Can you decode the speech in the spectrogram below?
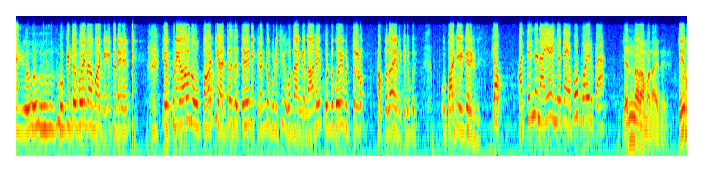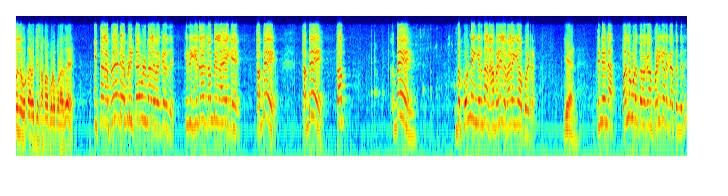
ஐயோ உன்கிட்ட போய் நான் மாட்டிக்கிட்டனே. எப்படியாவது உன் பாட்டி அட்ரஸ தேடி கண்டுபிடிச்சு உன்னை அங்க நானே கொண்டு போய் விட்டுறணும். அப்பதான் எனக்கு நிம்மதி. உன் பாட்டி எங்க இருக்குது? யோ அது தெரிஞ்ச நான் ஏன் இங்க இருக்கேன்? எப்போ போயிருப்பேன்? என்ன ராமண்ணா இது? டேபிள்ல உட்கார வச்சு சாப்பாடு போடக்கூடாது? இத்தனை பிளேட் எப்படி டேபிள் மேல வைக்கிறது? இதுக்கு இதான் தம்பி லாயக்கு. தம்பி தம்பி தம் தம்பி இந்த பொண்ணு இங்க இருந்தா நான் வெளியில வேற எங்கேயா போயிடுறேன். ஏன்? பின்ன என்ன? பள்ளிக்கூடத்துல படிக்கணக்கா துங்குது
